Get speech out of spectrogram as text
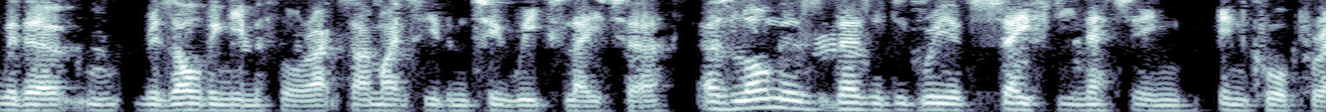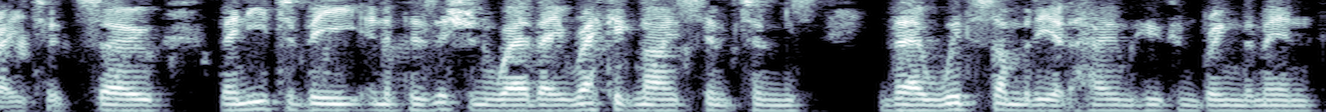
with a resolving pneumothorax, I might see them two weeks later, as long as there's a degree of safety netting incorporated. So they need to be in a position where they recognize symptoms, they're with somebody at home who can bring them in,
